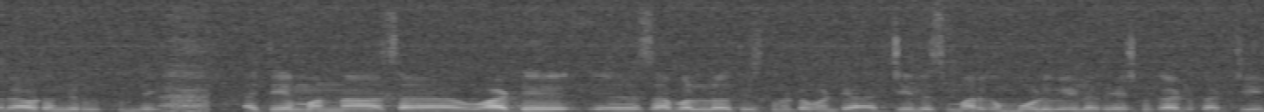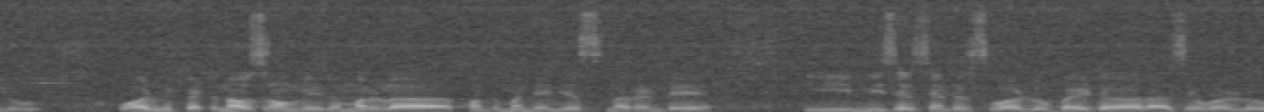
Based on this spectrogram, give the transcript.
రావడం జరుగుతుంది. అయితే మొన్న స- వార్డు సభల్లో తీసుకున్నటువంటి అర్జీలు సుమారుగా మూడు వేల రేషన్ కార్డులకు అర్జీలు వాళ్ళని పెట్టనవసరం లేదు. మరలా కొంతమంది ఏం చేస్తున్నారంటే ఈ మీసేజ్ సెంటర్స్ వాళ్ళు బయట రాసేవాళ్ళు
